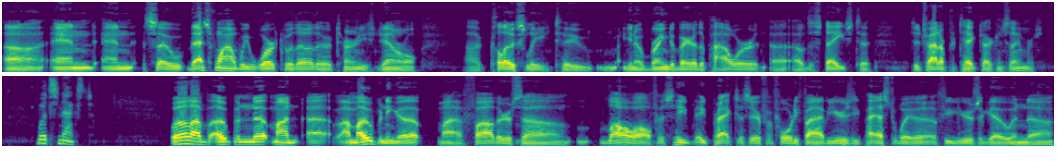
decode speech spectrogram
Uh, and and so that's why we worked with other attorneys general uh, closely to you know bring to bear the power uh, of the states to to try to protect our consumers. What's next? Well, I've opened up my. Uh, I'm opening up my father's uh, law office. He he practiced there for 45 years. He passed away a few years ago, and uh,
